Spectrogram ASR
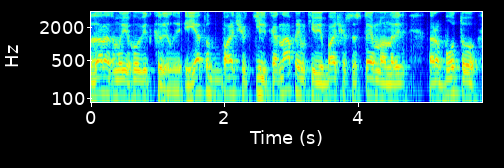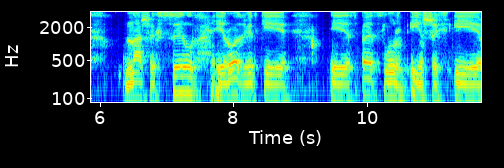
зараз ми його відкрили. І я тут бачу кілька напрямків і бачу системну роботу наших сил і розвідки, і спецслужб інших, і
